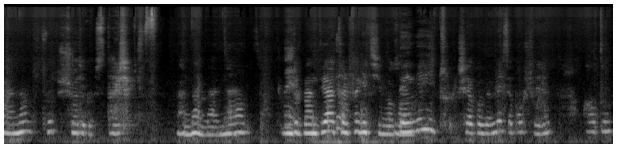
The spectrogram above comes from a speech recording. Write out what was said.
benden tutun. Şöyle göstereceksin. Benden benden. Tamam. Dur ben diğer tarafa geçeyim o zaman. Dengeyi şey yapamıyorum. Neyse boş verin. Aldım.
